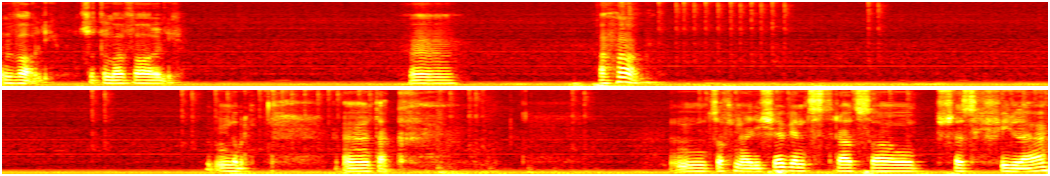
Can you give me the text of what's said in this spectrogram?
woli. Co tu ma woli? E, Aha. Dobra. E, tak. Mm, Cofnęli się, więc stracą przez chwilę.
